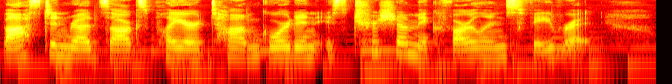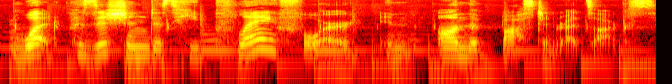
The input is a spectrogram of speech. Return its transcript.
Boston Red Sox player Tom Gordon is Trisha McFarlane's favorite. What position does he play for in on the Boston Red Sox?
